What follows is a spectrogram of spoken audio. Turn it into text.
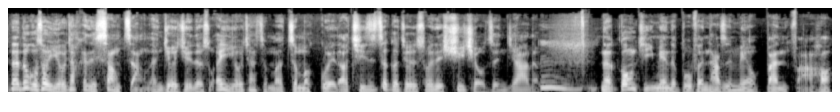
那如果说油价开始上涨了，你就会觉得说，哎，油价怎么这么贵了？其实这个就是所谓的需求增加的。嗯。那供给面的部分它是没有办法哈。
